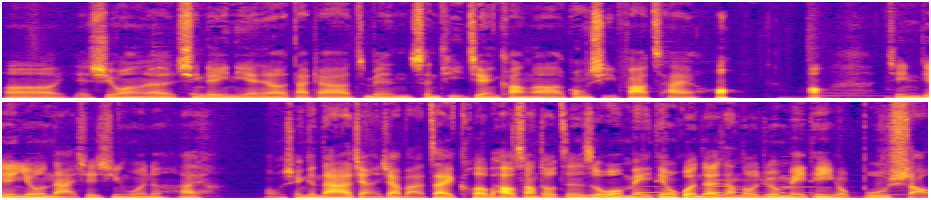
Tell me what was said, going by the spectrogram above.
呃，也希望呢，新的一年啊，大家这边身体健康啊，恭喜发财哈、哦。好，今天有哪些新闻呢？哎呀，我先跟大家讲一下吧，在 Clubhouse 上头，真的是我每天混在上头，就每天有不少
